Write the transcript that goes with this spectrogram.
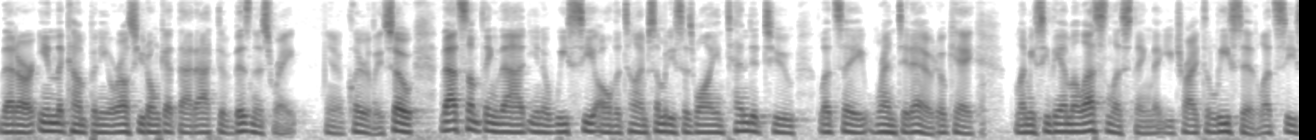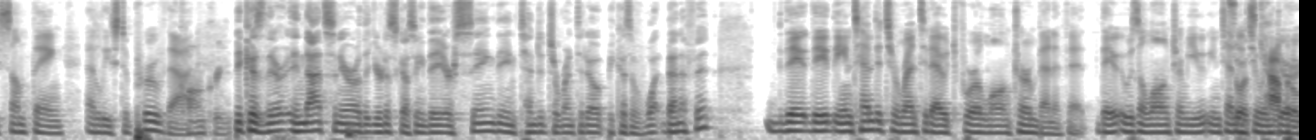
that are in the company or else you don't get that active business rate you know clearly. So that's something that you know we see all the time. Somebody says well i intended to let's say rent it out. Okay let me see the mls listing that you tried to lease it. Let's see something at least to prove that. Concrete? Because they're in that scenario that you're discussing, they are saying they intended to rent it out because of what benefit? They, they, they intended to rent it out for a long-term benefit they, it was a long-term you intended it's to capital endure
